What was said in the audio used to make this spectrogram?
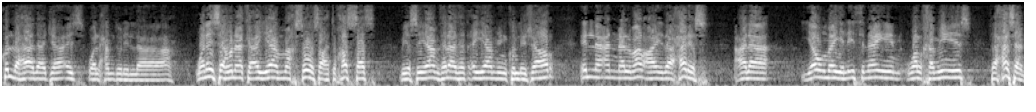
كل هذا جائز والحمد لله. وليس هناك أيام مخصوصة تخصص بصيام ثلاثة أيام من كل شهر إلا أن المرأة إذا حرص على يومي الاثنين والخميس فحسن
